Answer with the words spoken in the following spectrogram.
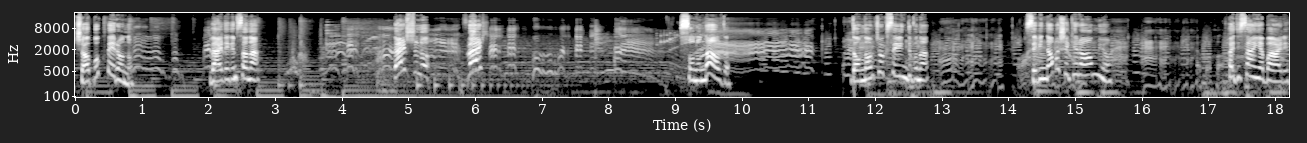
Çabuk ver onu. Ver dedim sana. Ver şunu. Ver. Sonunda aldı. Domdom çok sevindi buna. Sevindi ama şeker almıyor. Hadi sen ye bari.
